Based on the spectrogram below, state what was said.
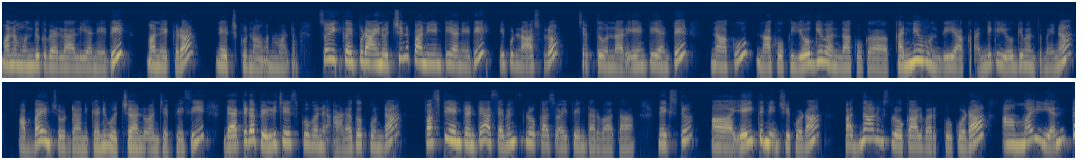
మనం ముందుకు వెళ్ళాలి అనేది మనం ఇక్కడ నేర్చుకున్నాం అనమాట సో ఇక ఇప్పుడు ఆయన వచ్చిన పని ఏంటి అనేది ఇప్పుడు లాస్ట్లో చెప్తూ ఉన్నారు. ఏంటి అంటే నాకు నాకు ఒక యోగ్యవం నాకు ఒక కన్య ఉంది. ఆ కన్యకి యోగ్యవంతమైన అబ్బాయిని చూడడానికని వచ్చాను అని చెప్పేసి డైరెక్ట్గా పెళ్ళి చేసుకోమని అడగకుండా ఫస్ట్ ఏంటంటే ఆ సెవెన్ శ్లోకాస్ అయిపోయిన తర్వాత నెక్స్ట్ ఆ ఎయిత్ నుంచి కూడా పద్నాలుగు శ్లోకాల వరకు కూడా ఆ అమ్మాయి ఎంత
